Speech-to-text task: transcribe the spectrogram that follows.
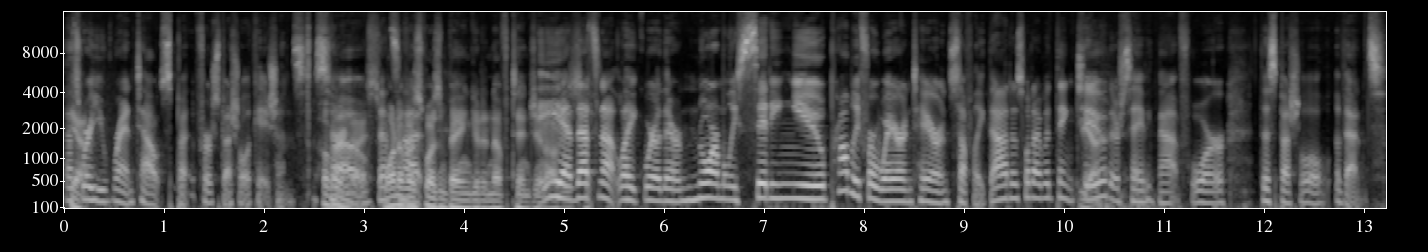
That's Yeah. where you rent out spe- for special occasions. Oh, so very nice. that's One of not- us wasn't paying good enough attention. Yeah, obviously. that's not like where they're normally sitting you, probably for wear and tear and stuff like that, is what I would think too. Yeah. They're saving that for the special events.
